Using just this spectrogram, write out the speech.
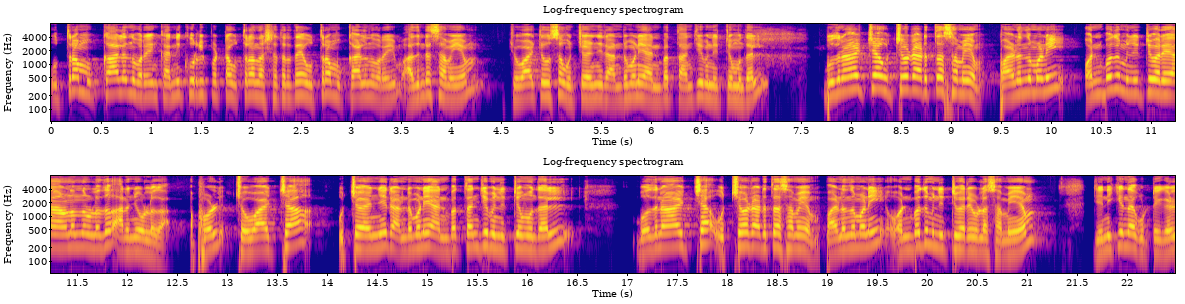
ഉത്ര മുക്കാൽ എന്ന് പറയും. കന്നിക്കുറിൽപ്പെട്ട ഉത്ര നക്ഷത്രത്തെ ഉത്ര മുക്കാൽ എന്ന് പറയും. അതിന്റെ സമയം ചൊവ്വാഴ്ച ദിവസം ഉച്ചകഴിഞ്ഞ് രണ്ട് മണി അൻപത്തഞ്ച് മിനിറ്റ് മുതൽ ബുധനാഴ്ച ഉച്ചയുടെ അടുത്ത സമയം പതിനൊന്ന് മണി ഒൻപത് മിനിറ്റ് വരെയാണെന്നുള്ളത് അറിഞ്ഞുകൊള്ളുക. അപ്പോൾ ചൊവ്വാഴ്ച ഉച്ചകഴിഞ്ഞ് രണ്ട് മണി അൻപത്തഞ്ച് മിനിറ്റ് മുതൽ ബുധനാഴ്ച ഉച്ചയോടടുത്ത സമയം പതിനൊന്ന് മണി ഒൻപത് മിനിറ്റ് വരെയുള്ള സമയം ജനിക്കുന്ന കുട്ടികൾ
